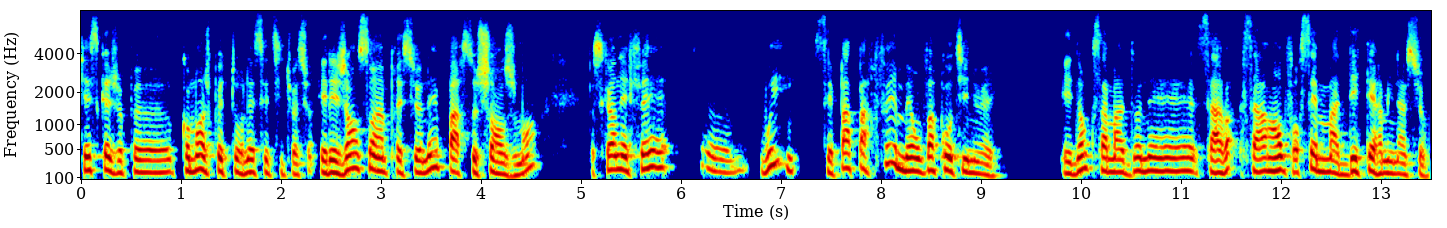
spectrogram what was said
qu'est-ce que je peux, comment je peux tourner cette situation? Et les gens sont impressionnés par ce changement parce qu'en effet, oui, c'est pas parfait, mais on va continuer. Et donc, ça m'a donné, ça, ça a renforcé ma détermination.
